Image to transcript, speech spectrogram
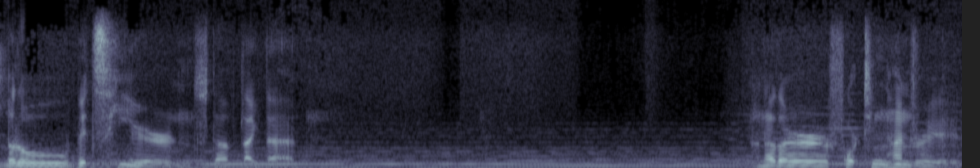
Little bits here and stuff like that. Another 1,400.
